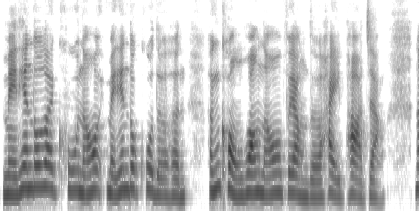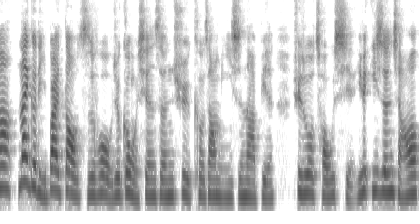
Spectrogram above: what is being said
每天都在哭，然后每天都过得很很恐慌，然后非常的害怕这样。那那个礼拜到之后，我就跟我先生去柯昌明医师那边去做抽血，因为医生想要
